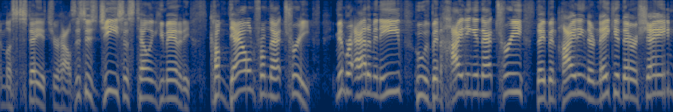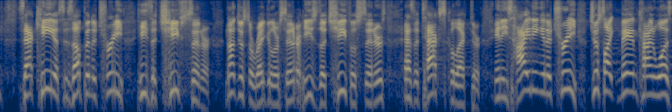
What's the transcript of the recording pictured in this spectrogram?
I must stay at your house. This is Jesus telling humanity, come down from that tree. Remember Adam and Eve who have been hiding in that tree? They've been hiding. They're naked. They're ashamed. Zacchaeus is up in a tree. He's a chief sinner, not just a regular sinner. He's the chief of sinners as a tax collector. And he's hiding in a tree just like mankind was.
